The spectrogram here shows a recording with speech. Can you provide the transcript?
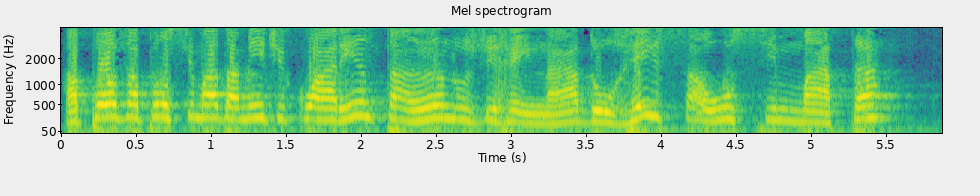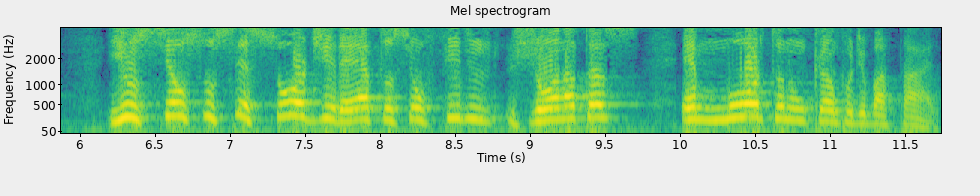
Após aproximadamente 40 anos de reinado, o rei Saul se mata e o seu sucessor direto, seu filho Jonatas, é morto num campo de batalha.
